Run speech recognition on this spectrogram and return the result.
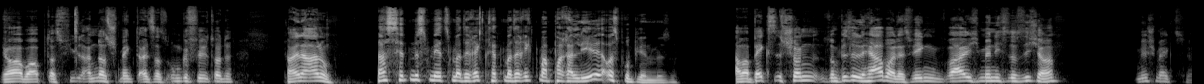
Ja, aber ob das viel anders schmeckt als das ungefilterte, keine Ahnung. Das hätten müssten wir jetzt mal direkt, hätten wir direkt mal parallel ausprobieren müssen. Aber Becks ist schon so ein bisschen herber, deswegen war ich mir nicht so sicher. Mir schmeckt's, ja.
